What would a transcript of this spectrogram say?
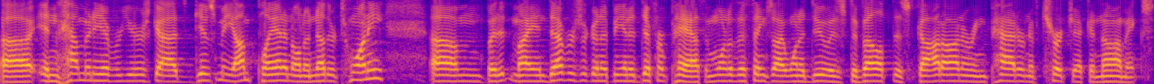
uh, in how many ever years God gives me. I'm planning on another 20, um, but it, my endeavors are going to be in a different path. And one of the things I want to do is develop this God honoring pattern of church economics.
